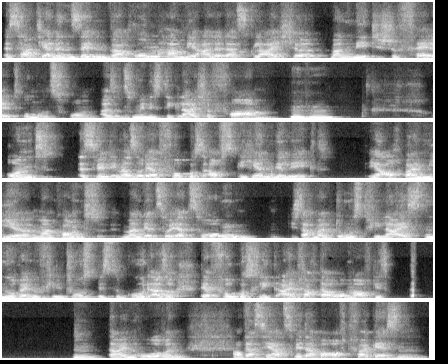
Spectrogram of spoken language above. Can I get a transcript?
es hat ja einen Sinn. Warum haben wir alle das gleiche magnetische Feld um uns herum? Also zumindest die gleiche Form. Mhm. Und es wird immer so der Fokus aufs Gehirn gelegt. Ja, auch bei mir. Man kommt, man wird so erzogen, ich sag mal, du musst viel leisten, nur wenn du viel tust, bist du gut. Also der Fokus liegt einfach da oben auf dieser deinen Ohren. Das Herz wird aber oft vergessen.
